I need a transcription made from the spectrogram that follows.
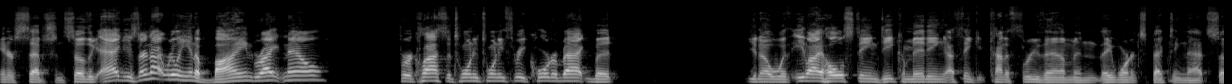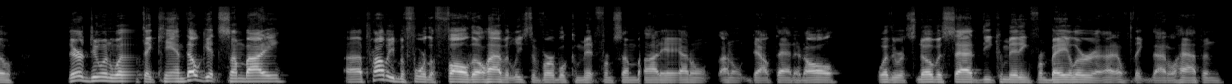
interceptions. So the Aggies, they're not really in a bind right now for a class of 2023 quarterback, but you know, with Eli Holstein decommitting, I think it kind of threw them and they weren't expecting that. So they're doing what they can. They'll get somebody. Uh, probably before the fall, they'll have at least a verbal commit from somebody. I don't, I don't doubt that at all. Whether it's Novosad decommitting from Baylor, I don't think that'll happen.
